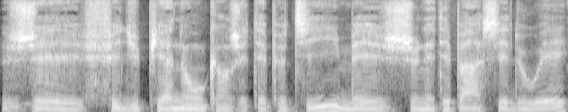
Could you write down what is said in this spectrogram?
J'ai fait du piano quand j'étais petit, mais je n'étais pas assez doué.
